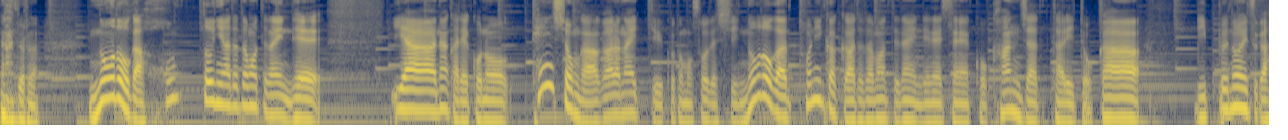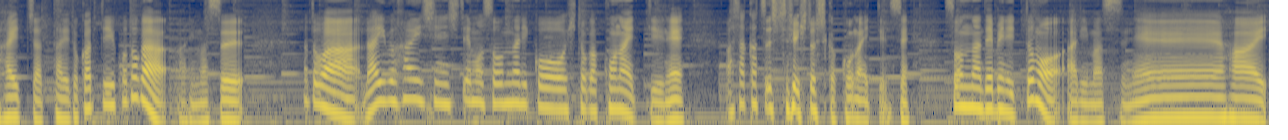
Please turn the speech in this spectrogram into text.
う、なんだろうな、喉が本当に温まってないんで、いやー、なんかね、このテンションが上がらないっていうこともそうですし、喉がとにかく温まってないんでですね、こう噛んじゃったりとか、リップノイズが入っちゃったりとかっていうことがあります。あとは、ライブ配信してもそんなにこう人が来ないっていうね、朝活してる人しか来ないっていうですね、そんなデメリットもありますね。はい。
